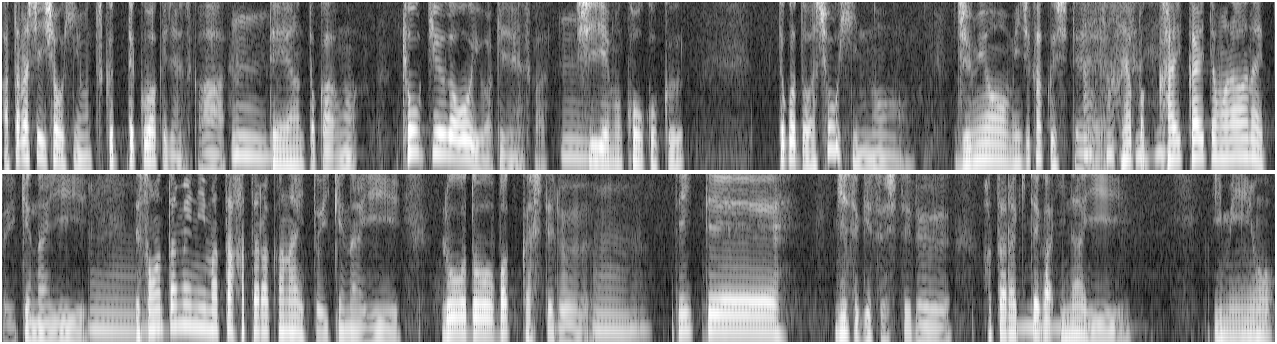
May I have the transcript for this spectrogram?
新しい商品を作っていくわけじゃないですか、うん。提案とか供給が多いわけじゃないですか、うん。CM 広告ってことは商品の寿命を短くしてあそうやっぱ買い替えてもらわないといけない、うん。でそのためにまた働かないといけない。労働ばっかしてる、うん。でいてギスギスしてる。働き手がいない移民を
